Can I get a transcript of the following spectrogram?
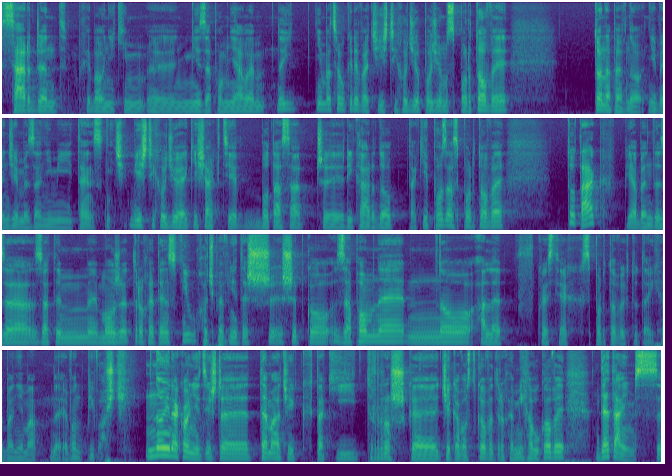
Sargent, chyba o nikim y, nie zapomniałem. No i nie ma co ukrywać, jeśli chodzi o poziom sportowy, to na pewno nie będziemy za nimi tęsknić. Jeśli chodzi o jakieś akcje Bottasa czy Ricardo, takie pozasportowe, to tak, ja będę za, za tym może trochę tęsknił, choć pewnie też szybko zapomnę, no ale w kwestiach sportowych tutaj chyba nie ma wątpliwości. No i na koniec jeszcze temacik taki troszkę ciekawostkowy, trochę michałkowy. The Times,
